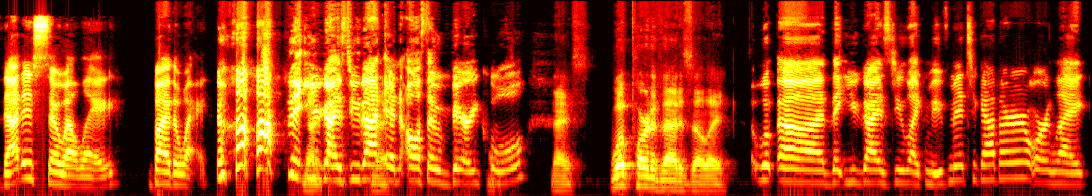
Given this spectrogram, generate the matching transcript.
That is so LA, by the way, that nice. you guys do that, nice. and also very cool. Nice. What part of that is LA? Uh, that you guys do like movement together, or like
